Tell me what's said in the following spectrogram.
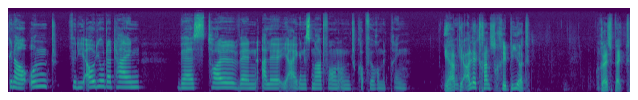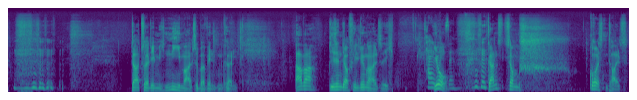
Genau, und für die Audiodateien wäre es toll, wenn alle ihr eigenes Smartphone und Kopfhörer mitbringen. Ihr habt die alle transkribiert. Respekt. Dazu hätte ich mich niemals überwinden können. Aber die sind ja auch viel jünger als ich. Teilweise. Jo, ganz zum Sch größtenteils.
